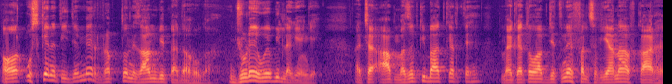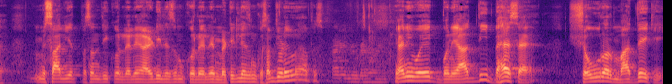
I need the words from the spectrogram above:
اور اس کے نتیجے میں ربط و نظام بھی پیدا ہوگا۔ جڑے ہوئے بھی لگیں گے۔ اچھا آپ مذہب کی بات کرتے ہیں؟ میں کہتا ہوں آپ جتنے فلسفیانہ افکار ہیں مثالیت پسندی کو لے لیں آئیڈیلزم کو لے لیں میٹیریلزم کو سب جڑے ہوئے ہیں آپس میں۔ یعنی وہ ایک بنیادی بحث ہے شعور اور مادے کی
